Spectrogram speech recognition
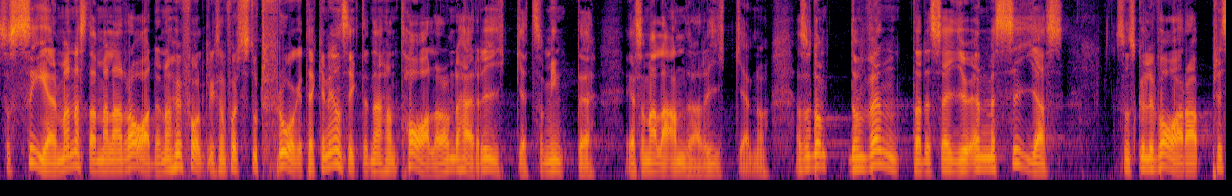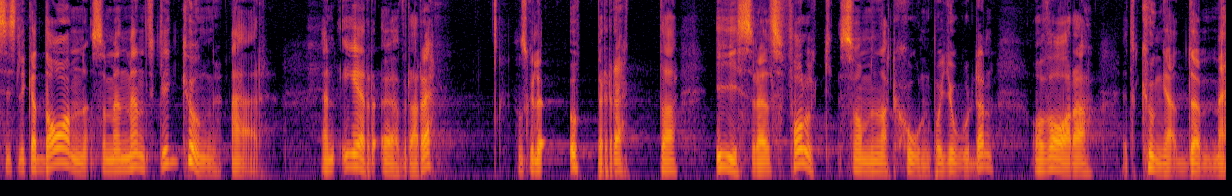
så ser man nästan mellan raderna hur folk liksom får ett stort frågetecken i ansiktet när han talar om det här riket som inte är som alla andra riken. Alltså de, de väntade sig ju en Messias som skulle vara precis likadan som en mänsklig kung är. En erövrare som skulle upprätta Israels folk som nation på jorden och vara ett kungadöme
